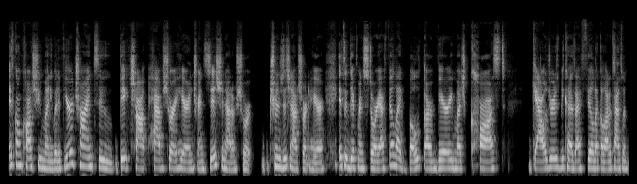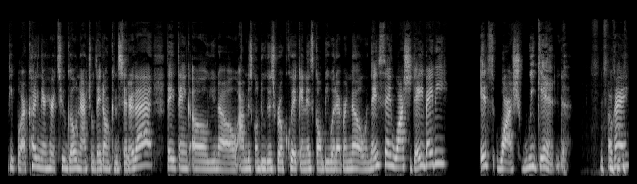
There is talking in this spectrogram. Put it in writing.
it's gonna cost you money. But if you're trying to big chop, have short hair and transition out of short transition out of short hair, it's a different story. I feel like both are very much cost gougers because I feel like a lot of times when people are cutting their hair to go natural, they don't consider that. They think, oh, you know, I'm just gonna do this real quick and it's gonna be whatever. No, when they say wash day, baby, it's wash weekend. Okay,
